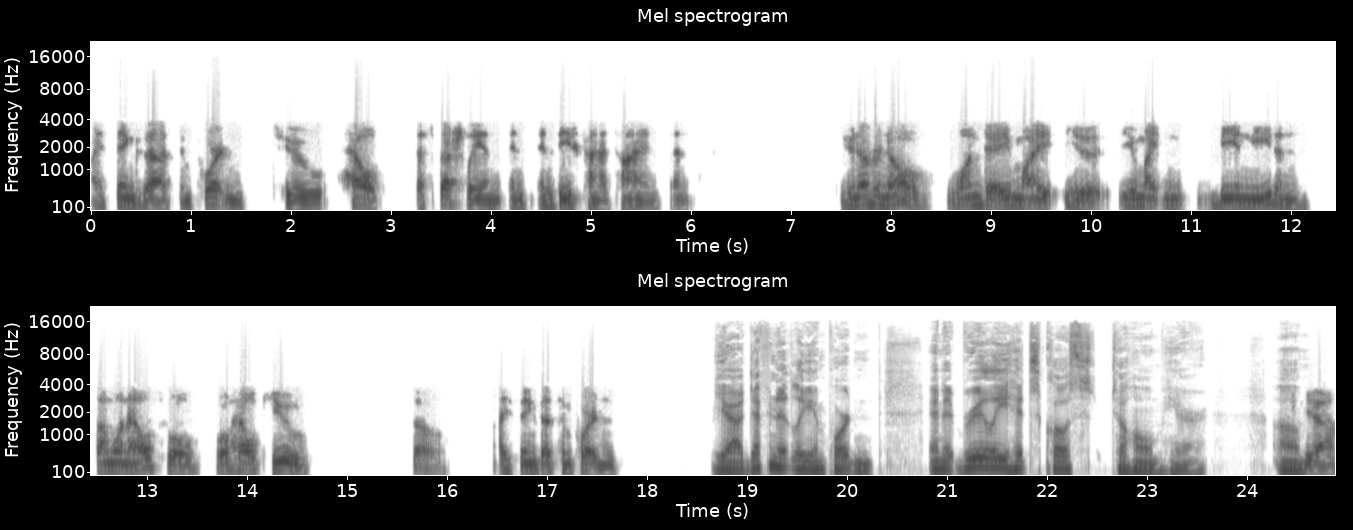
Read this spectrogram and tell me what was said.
I think that's important to help, especially in, in, in these kind of times. And you never know. One day might you you might be in need, and someone else will will help you. So I think that's important. Yeah, definitely important, and it really hits close to home here. Um, yeah.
